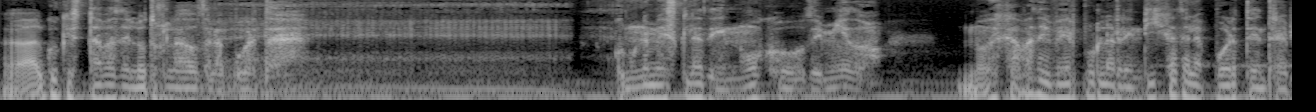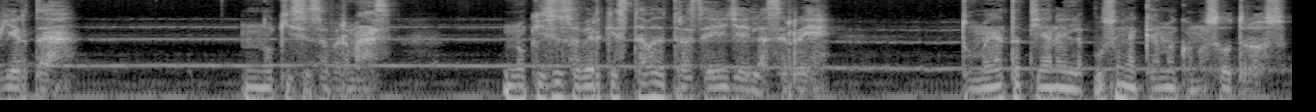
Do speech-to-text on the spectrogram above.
a algo que estaba del otro lado de la puerta con una mezcla de enojo o de miedo. No dejaba de ver por la rendija de la puerta entreabierta. No quise saber más. No quise saber qué estaba detrás de ella y la cerré. Tomé a Tatiana y la puse en la cama con nosotros.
